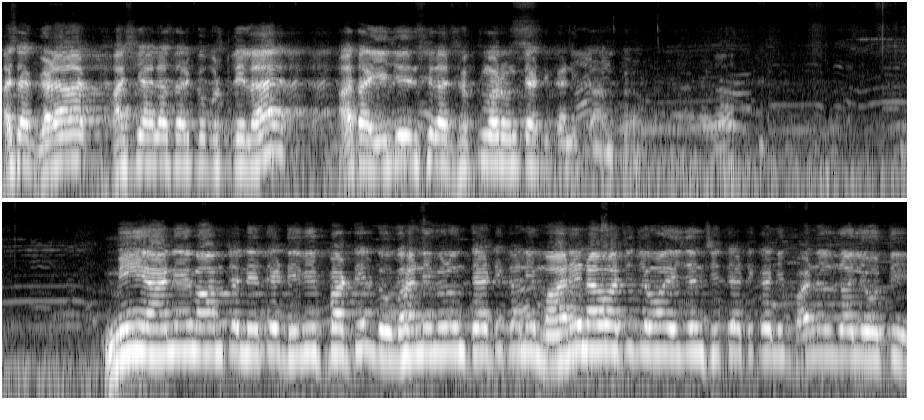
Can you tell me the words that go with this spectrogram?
अशा गळ्यात फाशी आल्यासारखं बसलेला आहे. आता एजन्सीला झक मारून त्या ठिकाणी काम करावं. मी आणि आमचे नेते डी व्ही पाटील दोघांनी मिळून त्या ठिकाणी माने नावाची जेव्हा एजन्सी त्या ठिकाणी फायनल झाली होती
